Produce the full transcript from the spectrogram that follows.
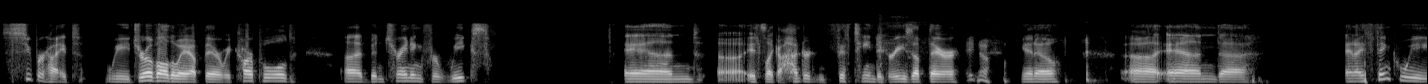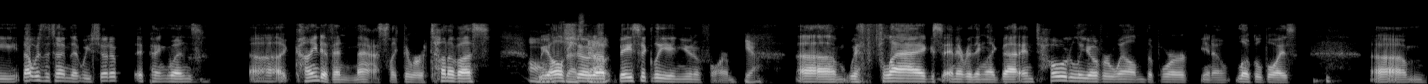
super hyped. We drove all the way up there. We carpooled. Uh, had been training for weeks, and uh, it's like 115 degrees up there know you know uh, and uh, and i think we that was the time that we showed up at penguins uh, kind of en masse like there were a ton of us we all showed out. up basically in uniform Yeah. Um, with flags and everything like that and totally overwhelmed the poor you know local boys um,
